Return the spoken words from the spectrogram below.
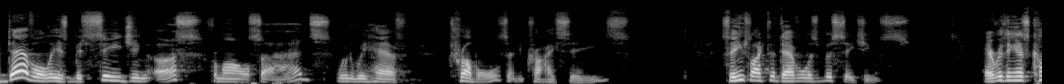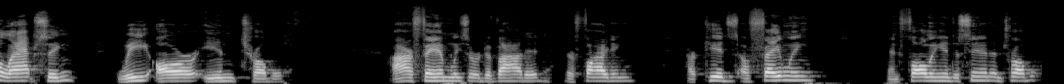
devil is besieging us from all sides when we have troubles and crises. Seems like the devil is besieging us. Everything is collapsing. We are in trouble. Our families are divided. They're fighting. Our kids are failing and falling into sin and trouble.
